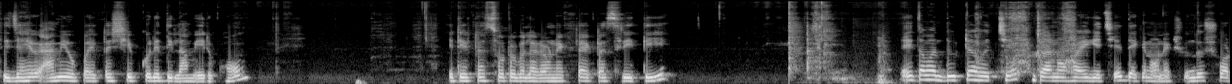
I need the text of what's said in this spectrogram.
তো যাই হোক, আমিও কয়েকটা শেপ করে দিলাম এরকম। এটি একটা ছোটোবেলার অনেকটা একটা স্মৃতি। এই তো আমার দুধটা হচ্ছে ফুটানো হয়ে গেছে। দেখেন অনেক সুন্দর সর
